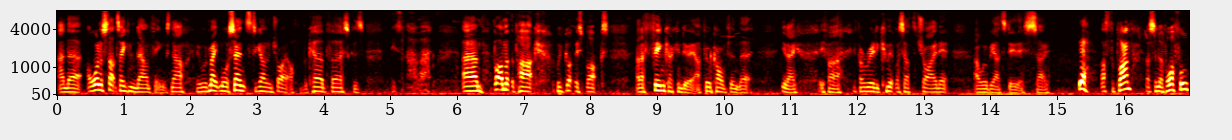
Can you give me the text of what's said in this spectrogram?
and uh, I want to start taking them down things. Now, it would make more sense to go and try it off of the curb first because it's lower. Um, but I'm at the park, we've got this box, and I think I can do it. I feel confident that, you know, if I if I really commit myself to trying it, I will be able to do this. So, yeah, that's the plan. That's enough waffle.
